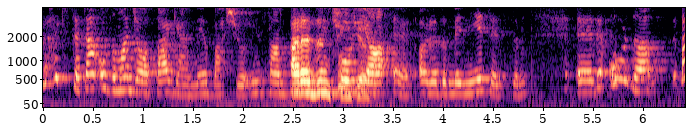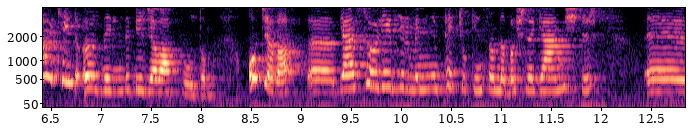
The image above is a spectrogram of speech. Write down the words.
Ve hakikaten o zaman cevaplar gelmeye başlıyor. İnsan bir Aradın çünkü. soruya, evet aradım ve niyet ettim. E, ve orada ben kendi öznelimde bir cevap buldum. O cevap, e, yani söyleyebilirim eminim pek çok insanın da başına gelmiştir. E,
